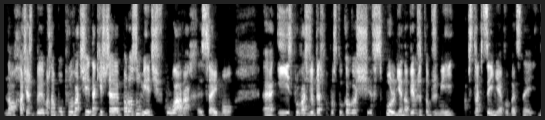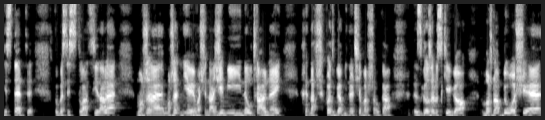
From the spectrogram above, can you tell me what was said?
no chociażby, można było próbować się jednak jeszcze porozumieć w kuluarach Sejmu. E, i spróbować wybrać po prostu kogoś wspólnie. No wiem, że to brzmi abstrakcyjnie w obecnej, niestety, w obecnej sytuacji, no ale może, może nie wiem, właśnie na ziemi neutralnej, na przykład w gabinecie marszałka Zgorzelskiego, można było się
